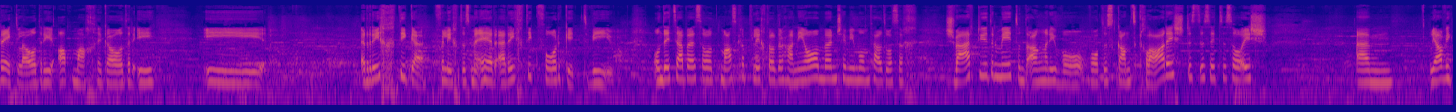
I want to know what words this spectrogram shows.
Regeln oder in Abmachungen oder in, in Richtungen, vielleicht, dass man eher eine Richtung vorgibt. Wie, und jetzt eben so die Maskenpflicht, oder habe ich auch Menschen in meinem Umfeld, die sich schwer tun damit und andere, wo, wo das ganz klar ist, dass das jetzt so ist. Ähm, ja, wie,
